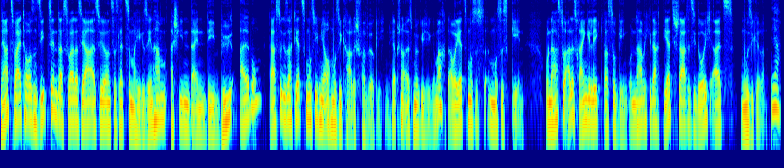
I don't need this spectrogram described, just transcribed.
Ja, 2017, das war das Jahr, als wir uns das letzte Mal hier gesehen haben, erschien dein Debütalbum. Da hast du gesagt, jetzt muss ich mir auch musikalisch verwirklichen. Ich habe schon alles Mögliche gemacht, aber jetzt muss es, muss es gehen. Und da hast du alles reingelegt, was so ging. Und da habe ich gedacht, jetzt startet sie durch als Musikerin. Ja,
